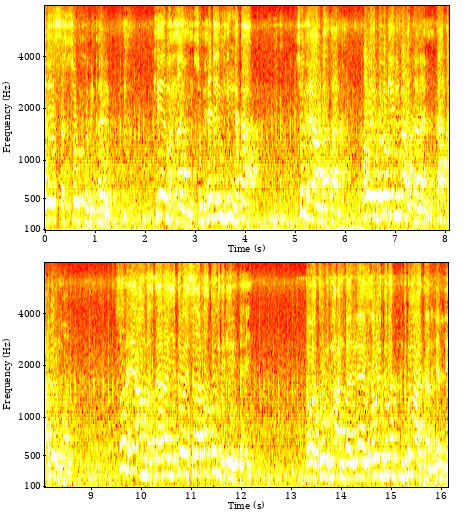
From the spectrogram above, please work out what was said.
أليس الصبح بقريب؟ كيف حي صبح دا يمهن كا. صبح عن بلتانا. أو يبقى كين ما هي تانا أه تعبين مهاي صبح عن بلتانا يتوى سلافة توقد كين تحي توى توقد ما عن بالنا أو يبقى قبل ما هي تانا يلي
